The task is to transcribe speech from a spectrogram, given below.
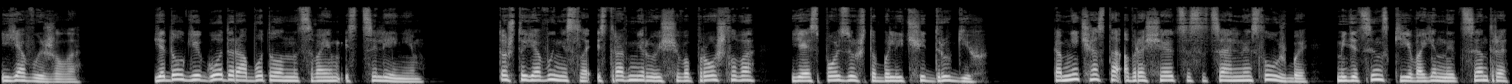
и я выжила. Я долгие годы работала над своим исцелением. То, что я вынесла из травмирующего прошлого, я использую, чтобы лечить других. Ко мне часто обращаются социальные службы, медицинские и военные центры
